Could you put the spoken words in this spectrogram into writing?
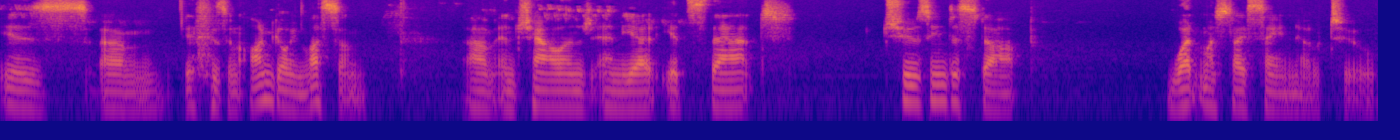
is, um, is an ongoing lesson um, and challenge, and yet it's that choosing to stop, what must I say no to,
